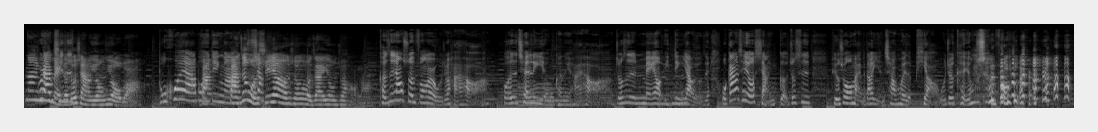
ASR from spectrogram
那应该每个都想拥有吧？不会啊，不一定啊。反正我需要的时候我再用就好了。可是像顺风耳，我就还好啊，或者是千里眼，我可能也还好啊，就是没有一定要有这。我刚刚其实有想一个，就是比如说我买不到演唱会的票，我就可以用顺风耳。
